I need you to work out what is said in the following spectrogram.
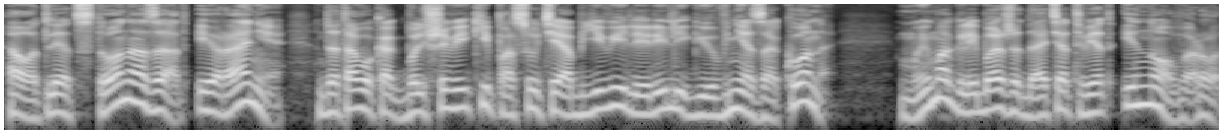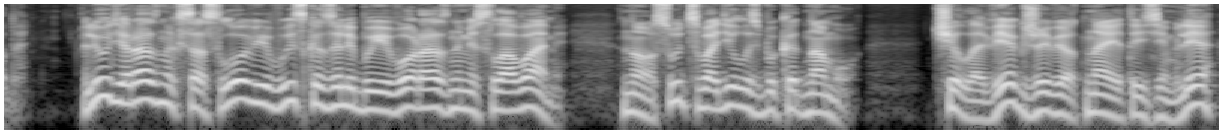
А вот лет сто назад и ранее, до того, как большевики, по сути, объявили религию вне закона, мы могли бы ожидать ответ иного рода. Люди разных сословий высказали бы его разными словами, но суть сводилась бы к одному. Человек живет на этой земле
